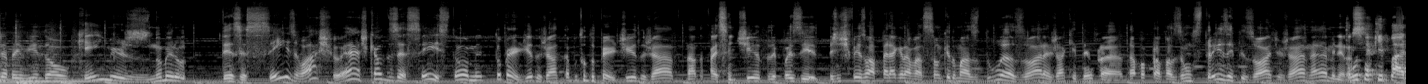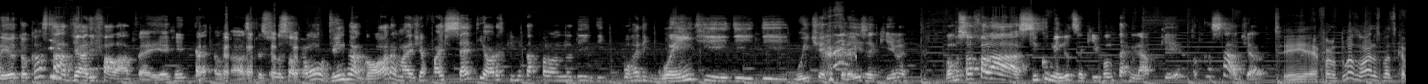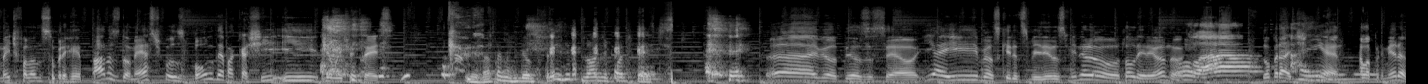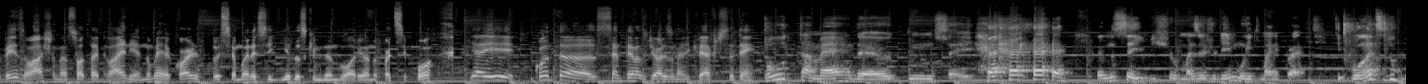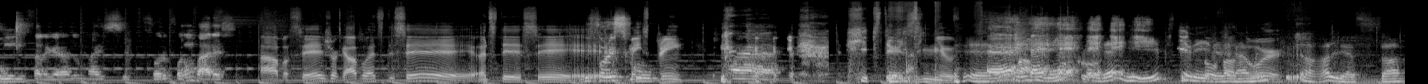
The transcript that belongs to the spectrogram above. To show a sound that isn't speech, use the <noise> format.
seja bem-vindo ao Gamers número 16, eu acho. É, acho que é o 16. Tô, tô perdido já, estamos tudo perdido já, nada faz sentido. Depois de. A gente fez uma pré-gravação aqui de umas duas horas já, que deu pra, dava pra fazer uns três episódios já, né, meninas? Puta que pariu, eu tô cansado já de falar, velho. As pessoas só estão ouvindo agora, mas já faz sete horas que a gente tá falando de, de porra de Gwent, de, de, de Witcher 3 aqui, né? Vamos só falar cinco minutos aqui, vamos terminar, porque eu tô cansado já. Sim, é, foram duas horas basicamente falando sobre reparos domésticos, bolo de abacaxi e The Witcher 3. Exatamente, deu três episódios de podcast. Ai, meu Deus do céu. E aí, meus queridos meninos? Menino Toleriano? Olá! Dobradinha, pela primeira vez, eu acho, na sua timeline. Não me recordo, duas semanas seguidas que o menino Laureano participou. E aí, quantas centenas de horas de Minecraft você tem? Puta merda, eu não sei. <laughs> eu não sei, bicho, mas eu joguei muito Minecraft. Tipo, antes do boom, tá ligado? Mas foram, foram várias. Ah, você jogava antes de ser. Antes de ser. mainstream. É. <laughs> Hipsterzinho. <laughs> É, é, ele é hipster, Inovador. Ele, olha só.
